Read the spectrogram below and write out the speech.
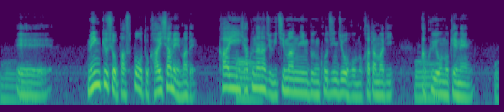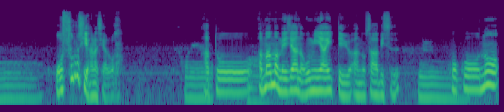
うん。えー免許証パスポート会社名まで。会員171万人分個人情報の塊。うん。悪用の懸念。うん。恐ろしい話やろ。あとあまあまあメジャーなお見合いっていうあのサービス。うん。ここの、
